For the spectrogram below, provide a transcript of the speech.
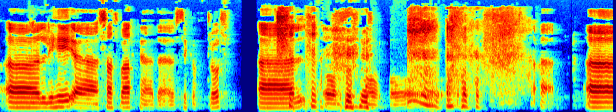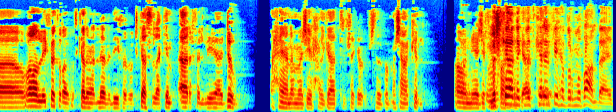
آه اللي هي آه South Park The Stick of Truth أوه. آه والله لي فتره بتكلم عن اللعبة دي في البودكاست لكن أعرف اللي ادوب أحيانا ما أجي الحلقات بشكل بسبب مشاكل أو إني أجي في المشكلة إنك. بتتكلم فيها برمضان بعد.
